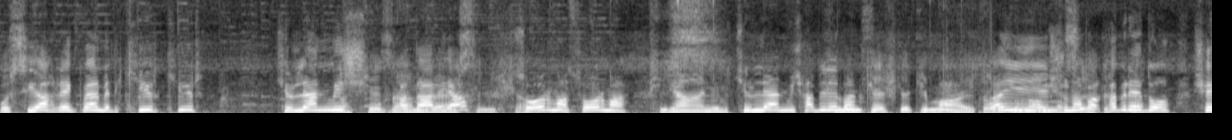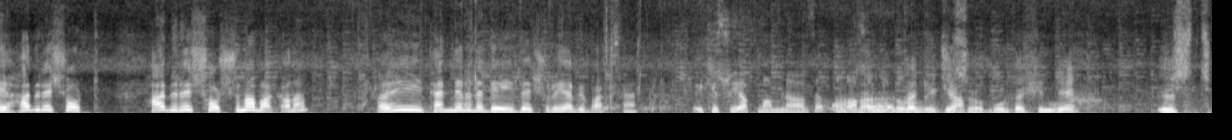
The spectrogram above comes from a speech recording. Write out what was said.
Bu siyah renk vermedi. Kir kir. Kirlenmiş Allah cezanı kadar ya. versin inşallah. Sorma sorma. Pis. Yani kirlenmiş habire Şunun bak. keşke kime ait olduğunu Ay anlasaydık şuna bak. da. Habire don şey habire şort. Habire şort şuna bak anam. Ay tenleri de değdi. Şuraya bir bak sen. İki su yapmam lazım. Ondan sonra Ka- Kaç iki durulayacağım. su? Burada şimdi üst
